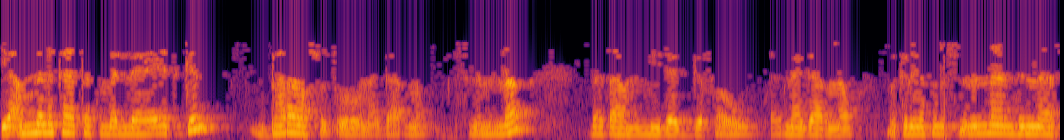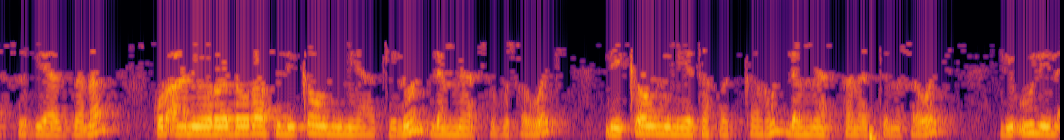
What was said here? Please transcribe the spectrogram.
የአመለካከት መለያየት ግን በራሱ ጥሩ ነገር ነው። እስልምና በጣም የሚደግፈው ነገር ነው። ምክንያቱም እስልምና እንድናስብ ያዘናል። ቁርአን የወረደው ራሱ ሊቀውሚን ያኪሉን ለሚያስቡ ሰዎች፣ ሊቀውሚን የተፈከሩን ለሚያስተነትኑ ሰዎች፣ ሊኡሊል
